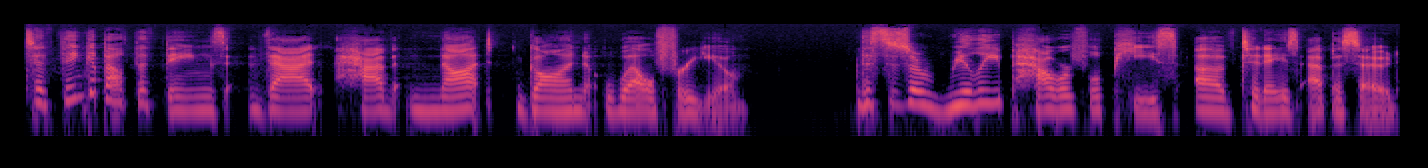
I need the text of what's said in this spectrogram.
to think about the things that have not gone well for you. This is a really powerful piece of today's episode.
